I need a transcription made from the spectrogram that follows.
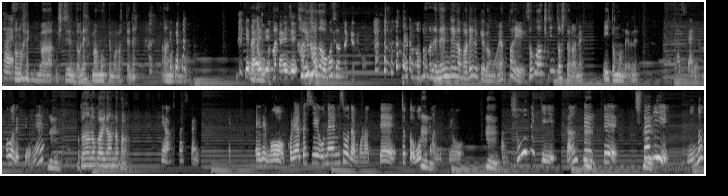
はい。その辺はきちんとね、守ってもらってね。あの、大事大事。会話がおばさんだけど、会話がおばさんで年齢がバレるけども、やっぱりそこはきちんとしたらね、いいと思うんだよね。確かに。そうですよね。うん。大人の階段だから。いや、確かに。え、えでも、これ私お悩み相談もらって、ちょっと思ったんですよ。うん。あの正直、男性って、下着見ます、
